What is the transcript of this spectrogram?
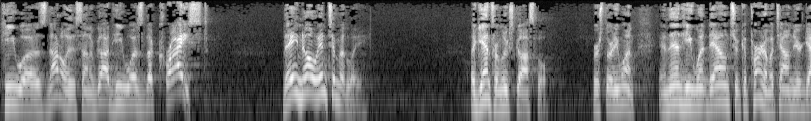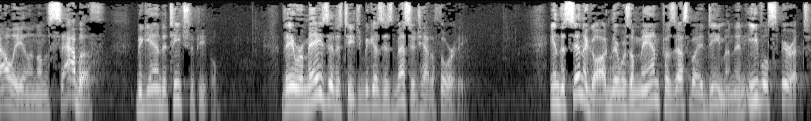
he was not only the Son of God, he was the Christ. They know intimately. Again from Luke's Gospel, verse 31. And then he went down to Capernaum, a town near Galilee, and on the Sabbath began to teach the people. They were amazed at his teaching because his message had authority. In the synagogue, there was a man possessed by a demon, an evil spirit.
